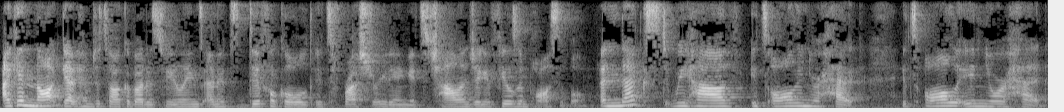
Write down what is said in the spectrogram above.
I cannot get him to talk about his feelings and it's difficult, it's frustrating, it's challenging, it feels impossible. And next we have, it's all in your head. It's all in your head.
